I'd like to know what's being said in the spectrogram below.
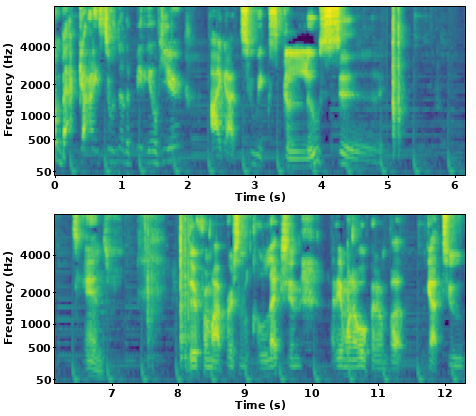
Welcome back guys to another video here. I got two exclusive tins. They're from my personal collection. I didn't want to open them, but we got two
